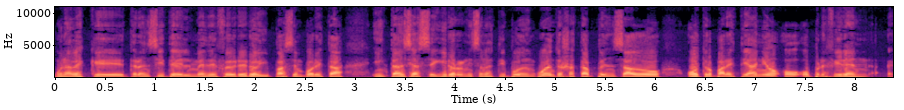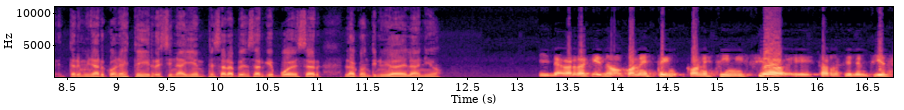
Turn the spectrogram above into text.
una vez que transite el mes de febrero y pasen por esta instancia, seguir organizando este tipo de encuentros? ¿Ya está pensado otro para este año o, prefieren eh, terminar con este y recién ahí empezar a pensar que puede ser la continuidad del año? Y la verdad que no, con este con este inicio eh, esto recién empieza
